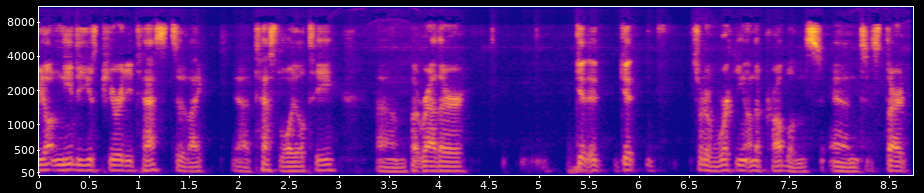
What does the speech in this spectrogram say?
We don't need to use purity tests to like test loyalty um, but rather get it get sort of working on the problems and start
